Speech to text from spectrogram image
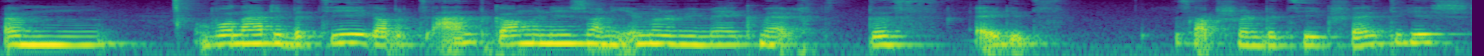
Ähm, wo dann die Beziehung aber zu Ende gegangen ist, habe ich immer mehr gemerkt, dass eigentlich, selbst wenn eine Beziehung fertig ist,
